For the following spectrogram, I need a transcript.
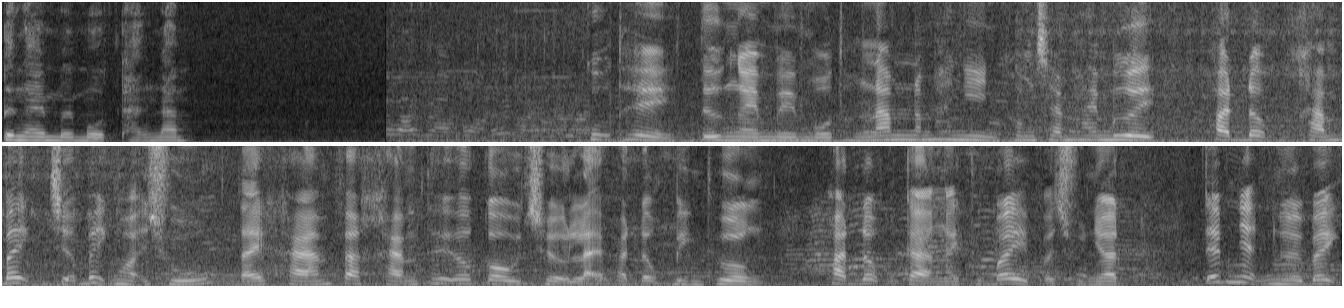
từ ngày 11 tháng 5. Cụ thể, từ ngày 11 tháng 5 năm 2020, hoạt động khám bệnh chữa bệnh ngoại trú, tái khám và khám theo yêu cầu trở lại hoạt động bình thường, hoạt động cả ngày thứ Bảy và Chủ nhật, tiếp nhận người bệnh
